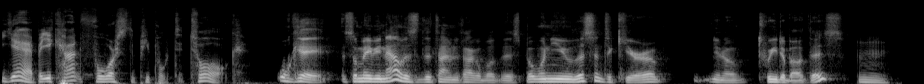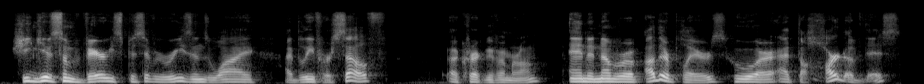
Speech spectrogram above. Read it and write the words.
Yeah, but you can't force the people to talk. Okay, so maybe now is the time to talk about this. But when you listen to Ciara, you know, tweet about this, she gives some very specific reasons why I believe herself, uh, correct me if I'm wrong, and a number of other players who are at the heart of this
